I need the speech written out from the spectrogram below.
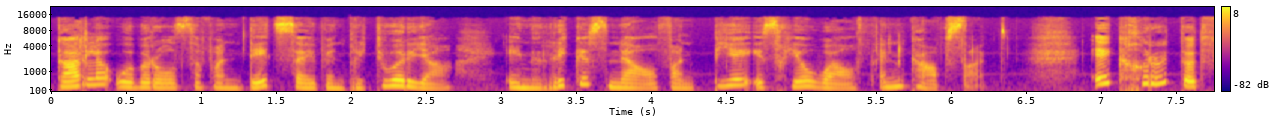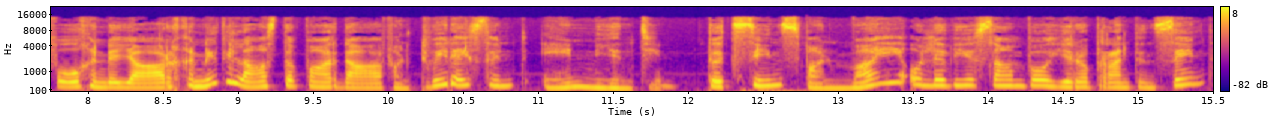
Karla Oberholse van Debt Save in Pretoria en Rikus Nel van PSG Wealth in Kaapstad. Ek groet tot volgende jaar. Geniet die laaste paar dae van 2019. Totsiens van my Olivia Sambo hier op Rand en Sent.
